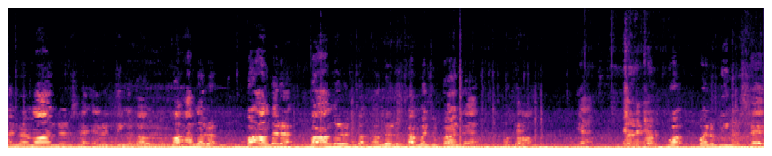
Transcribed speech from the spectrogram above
and my mom doesn't I'm gonna but I'm gonna but I'm gonna I'm gonna tell my Javon that Okay. um yeah what what Avina said.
